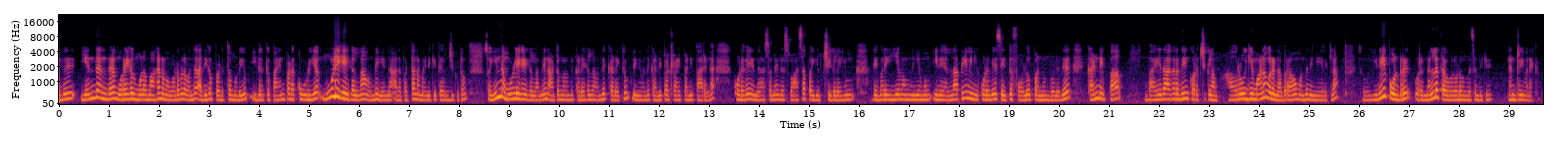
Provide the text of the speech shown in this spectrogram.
இது எந்தெந்த முறைகள் மூலமாக நம்ம உடம்புல வந்து அதிகப்படுத்த முடியும்? இதற்கு பயன்படக்கூடிய மூலிகைகள்லாம் வந்து என்ன? அதை பற்றி நம்ம இன்றைக்கி தெரிஞ்சுக்கிட்டோம். ஸோ இந்த மூலிகைகள் எல்லாமே நாட்டு மருந்து கடைகளில் வந்து கிடைக்கும். நீங்கள் வந்து கண்டிப்பாக ட்ரை பண்ணி பாருங்கள் கூடவே நான் சொன்ன இந்த சுவாச பயிற்சிகளையும் அதே மாதிரி இயமம் நியமம் இது எல்லாத்தையும் நீங்கள் கூடவே சேர்த்து ஃபாலோ பண்ணும் பொழுது கண்டிப்பாக வயதாகிறதையும் குறைச்சிக்கலாம். ஆரோக்கியமான ஒரு நபராகவும் வந்து நீங்கள் இருக்கலாம். ஸோ இதே போன்று ஒரு நல்ல தகவலோடு உங்களை சந்திக்கிறேன். நன்றி வணக்கம்.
